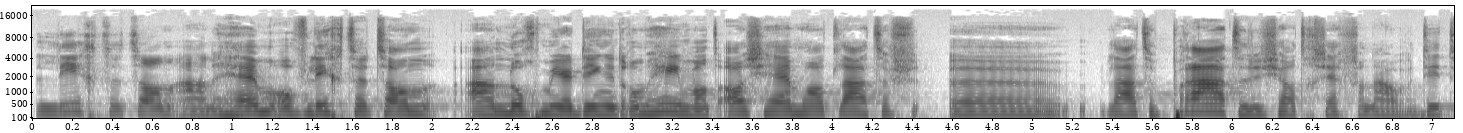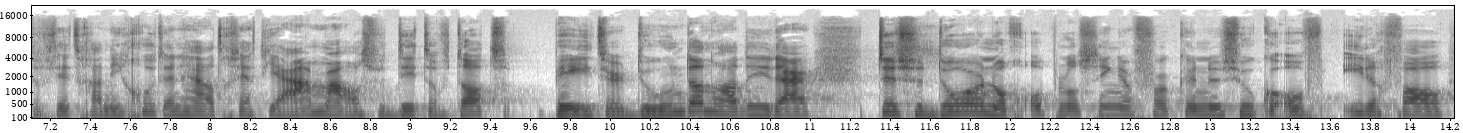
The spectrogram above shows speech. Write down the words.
ligt het dan aan hem of ligt het dan aan nog meer dingen eromheen? Want als je hem had laten, eh, laten praten, dus je had gezegd van nou, dit of dit gaat niet goed. En hij had gezegd ja, maar als we dit of dat beter doen, dan hadden je daar tussendoor nog oplossingen voor kunnen zoeken. Of in ieder geval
